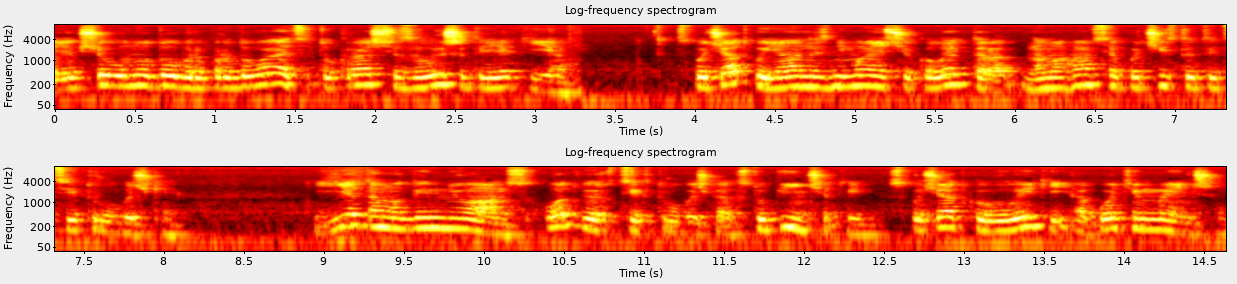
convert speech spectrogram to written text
якщо воно добре продувається, то краще залишити як є. Спочатку я, не знімаючи колектора, намагався почистити ці трубочки. Є там один нюанс. Отвір в цих трубочках ступінчатий, спочатку великий, а потім менший.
